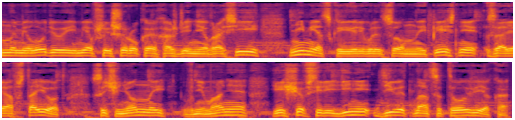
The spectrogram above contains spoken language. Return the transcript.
на мелодию, имевшей широкое хождение в России, немецкой революционной песни «Заря встает», сочиненной, внимание, еще в середине XIX века.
